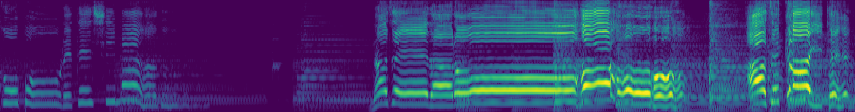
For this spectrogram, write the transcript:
こぼれてしまう。なぜだろう。汗かいて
